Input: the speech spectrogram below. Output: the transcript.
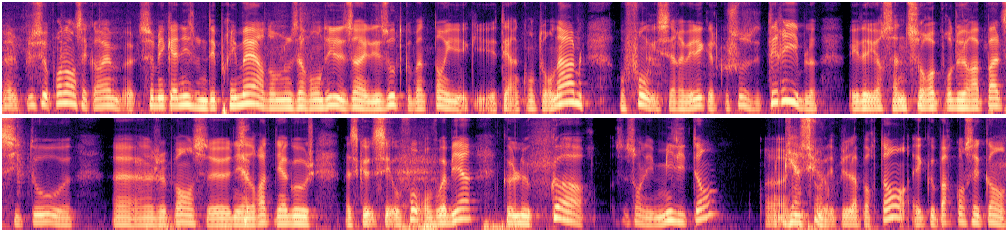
le plus surprenant, c'est quand même ce mécanisme des primaires dont nous avons dit les uns et les autres que maintenant il, était incontournable. Au fond, il s'est révélé quelque chose de terrible. Et d'ailleurs, ça ne se reproduira pas de sitôt euh, je pense, euh, ni à droite ni à gauche. Parce que c'est au fond, on voit bien que le corps, ce sont les militants euh, bien sûr. les plus importants, et que par conséquent,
